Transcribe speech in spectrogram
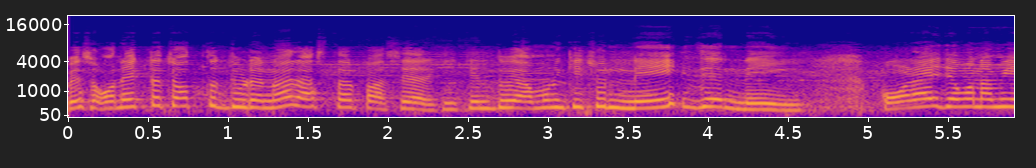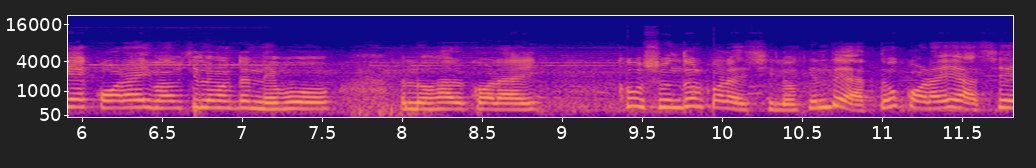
বেশ অনেকটা চত্বর জুড়ে নয়, রাস্তার পাশে আর কি। কিন্তু এমন কিছু নেই যে নেই। কড়াই যেমন আমি কড়াই ভাবছিলাম একটা নেব, লোহার কড়াই। খুব সুন্দর কড়াই ছিল, কিন্তু এত কড়াই আছে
